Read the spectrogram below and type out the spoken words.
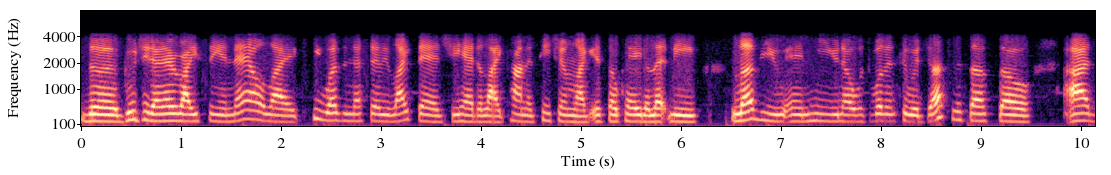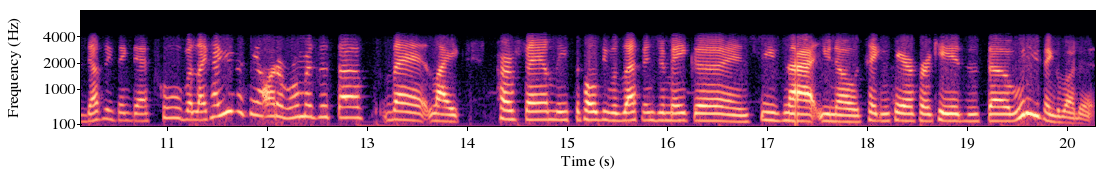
the Gucci that everybody's seeing now, like he wasn't necessarily like that. She had to like kind of teach him like it's okay to let me love you, and he you know was willing to adjust and stuff. So I definitely think that's cool. But like, have you even seen all the rumors and stuff that like her family supposedly was left in Jamaica and she's not you know taking care of her kids and stuff? What do you think about that?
